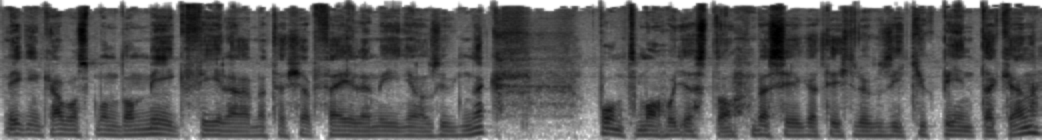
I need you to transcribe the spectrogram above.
még inkább azt mondom, még félelmetesebb fejleménye az ügynek, pont ma, hogy ezt a beszélgetést rögzítjük pénteken,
